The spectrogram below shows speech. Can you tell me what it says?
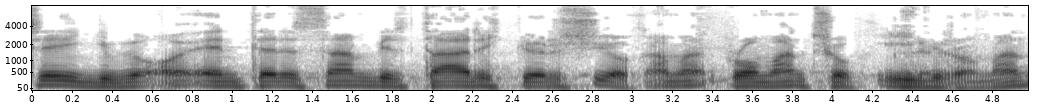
şey gibi o enteresan bir tarih görüşü yok ama roman çok iyi bir roman.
